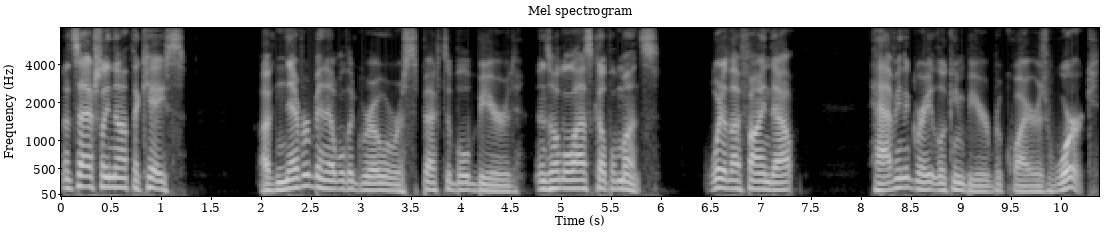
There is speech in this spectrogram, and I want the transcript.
That's actually not the case. I've never been able to grow a respectable beard until the last couple months. What did I find out? Having a great looking beard requires work.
